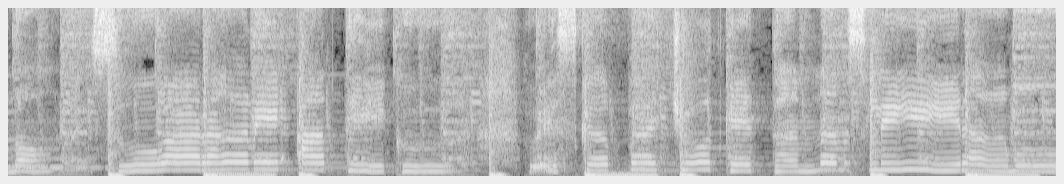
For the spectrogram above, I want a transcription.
no suarane atiku wis kepacut ketanan sliramu.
